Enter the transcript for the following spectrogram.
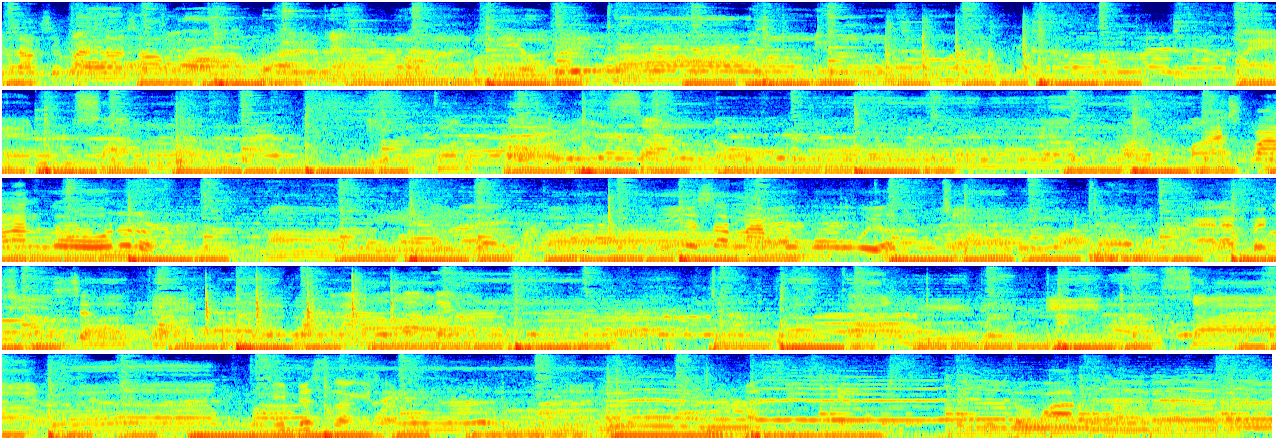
bintang si masa sopo kono lho. Iya sar lampu ya. Elek ben isih. Tengah. Ya. Indes. Gedung Warung.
